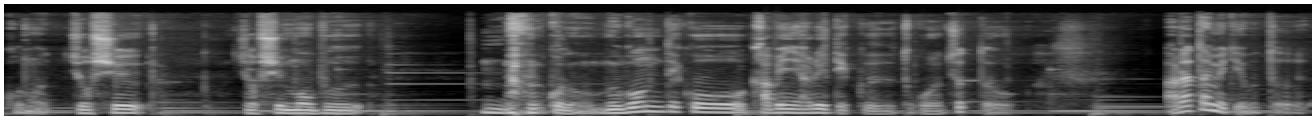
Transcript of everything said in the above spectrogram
この助手、助手モブ、うん。この無言でこう壁に歩いていくところ、ちょっと、改めて読むと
